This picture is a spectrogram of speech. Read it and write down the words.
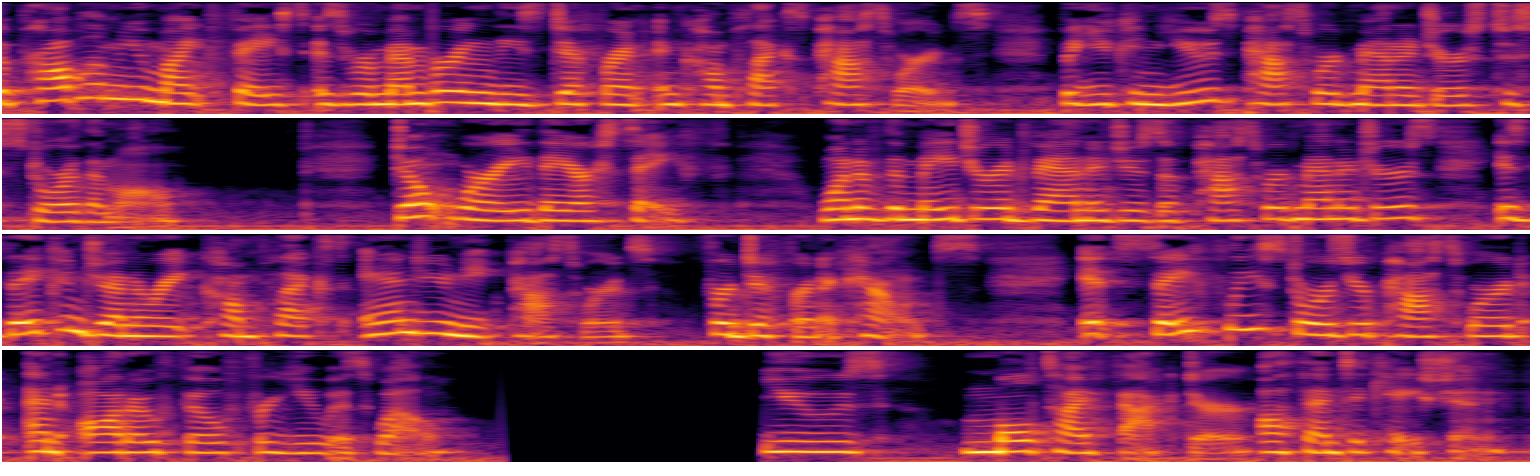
The problem you might face is remembering these different and complex passwords, but you can use password managers to store them all. Don't worry, they are safe. One of the major advantages of password managers is they can generate complex and unique passwords for different accounts. It safely stores your password and autofill for you as well. Use multi-factor authentication.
